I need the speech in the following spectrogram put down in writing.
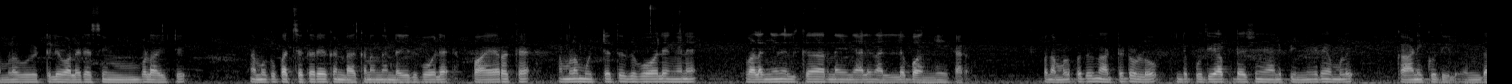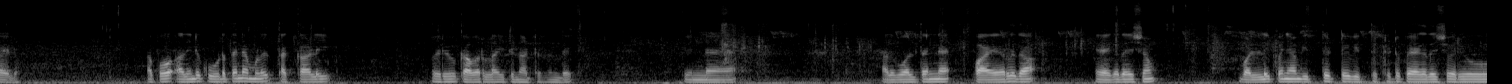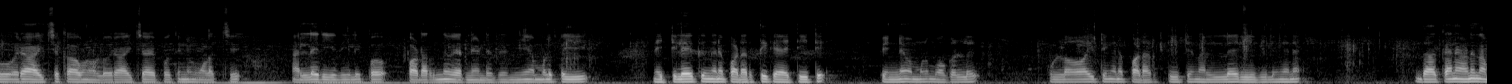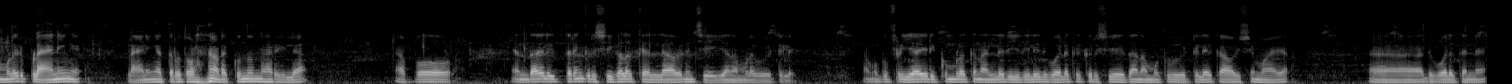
നമ്മളെ വീട്ടിൽ വളരെ സിമ്പിളായിട്ട് നമുക്ക് പച്ചക്കറിയൊക്കെ ഉണ്ടാക്കണം എന്നുണ്ടെങ്കിൽ ഇതുപോലെ പയറൊക്കെ നമ്മളെ മുറ്റത്ത് ഇതുപോലെ ഇങ്ങനെ വളഞ്ഞു നിൽക്കുക പറഞ്ഞു കഴിഞ്ഞാൽ നല്ല ഭംഗിയേക്കാരം. അപ്പോൾ നമ്മളിപ്പോൾ ഇത് നട്ടിട്ടുള്ളൂ. ഇതിന്റെ പുതിയ അപ്ഡേഷൻ ഞാൻ പിന്നീട് നമ്മൾ കാണിക്കുതിയിൽ എന്തായാലും. അപ്പോൾ അതിന്റെ കൂടെ തന്നെ നമ്മൾ തക്കാളി ഒരു കവറിലായിട്ട് നട്ടിട്ടുണ്ട്. പിന്നെ അതുപോലെ തന്നെ പയറിതാ ഏകദേശം വള്ളി ഇപ്പോൾ ഞാൻ വിത്തിട്ട് വിത്തിട്ടിട്ട് ഇപ്പോൾ ഏകദേശം ഒരു ഒരാഴ്ചയൊക്കെ ആവണുള്ളൂ. ഒരാഴ്ച ആയപ്പോൾ തന്നെ മുളച്ച് നല്ല രീതിയിൽ ഇപ്പോൾ പടർന്ന് വരുന്നുണ്ട് ഇത് ഇനി നമ്മളിപ്പോൾ ഈ നെറ്റിലേക്ക് ഇങ്ങനെ പടർത്തി കയറ്റിയിട്ട് പിന്നെ നമ്മൾ മുകളിൽ ഫുള്ളായിട്ട് ഇങ്ങനെ പടർത്തിയിട്ട് നല്ല രീതിയിൽ ഇങ്ങനെ ഇതാക്കാനാണ് നമ്മളൊരു പ്ലാനിങ് പ്ലാനിങ് എത്രത്തോളം നടക്കുന്നൊന്നും അറിയില്ല. അപ്പോൾ എന്തായാലും ഇത്തരം കൃഷികളൊക്കെ എല്ലാവരും ചെയ്യുക നമ്മളെ വീട്ടിൽ നമുക്ക് ഫ്രീ ആയിരിക്കുമ്പോഴൊക്കെ നല്ല രീതിയിൽ ഇതുപോലൊക്കെ കൃഷി ചെയ്താൽ നമുക്ക് വീട്ടിലേക്ക് ആവശ്യമായ അതുപോലെ തന്നെ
